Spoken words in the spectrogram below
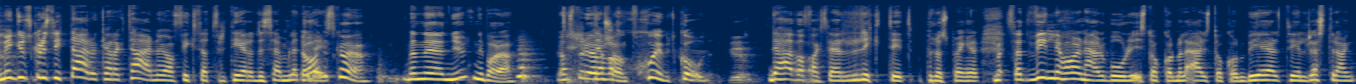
Men gud, ska du sitta här och karaktär när jag har fixat friterade semlor till Ja, dig? det ska jag. Men eh, njut ni bara. Jag står över Den var sånt. sjukt god. Det här var faktiskt en riktigt pluspoängare. Så att vill ni ha den här och bor i Stockholm eller är i Stockholm, begär till restaurang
